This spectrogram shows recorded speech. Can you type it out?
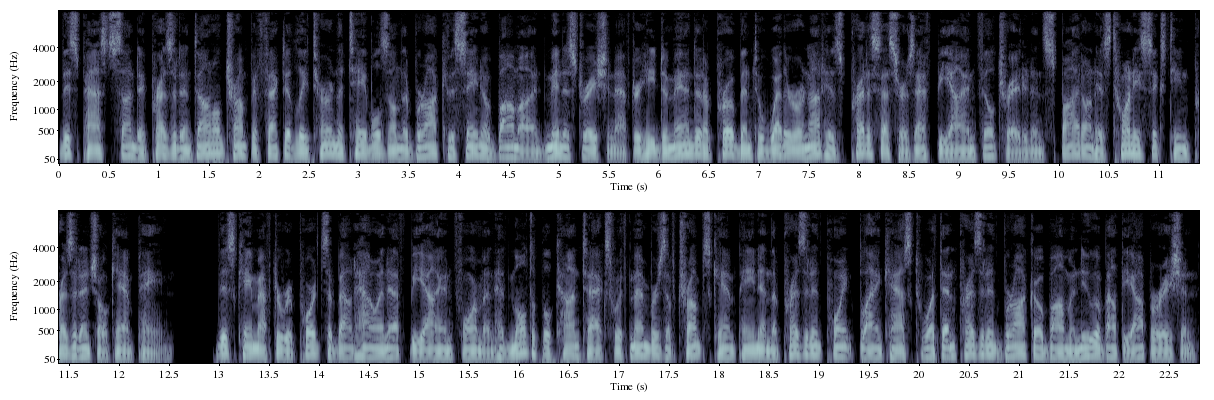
This past Sunday President Donald Trump effectively turned the tables on the Barack Hussein Obama administration after he demanded a probe into whether or not his predecessor's FBI infiltrated and spied on his 2016 presidential campaign. This came after reports about how an FBI informant had multiple contacts with members of Trump's campaign and the president point-blank asked what then-President Barack Obama knew about the operation,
